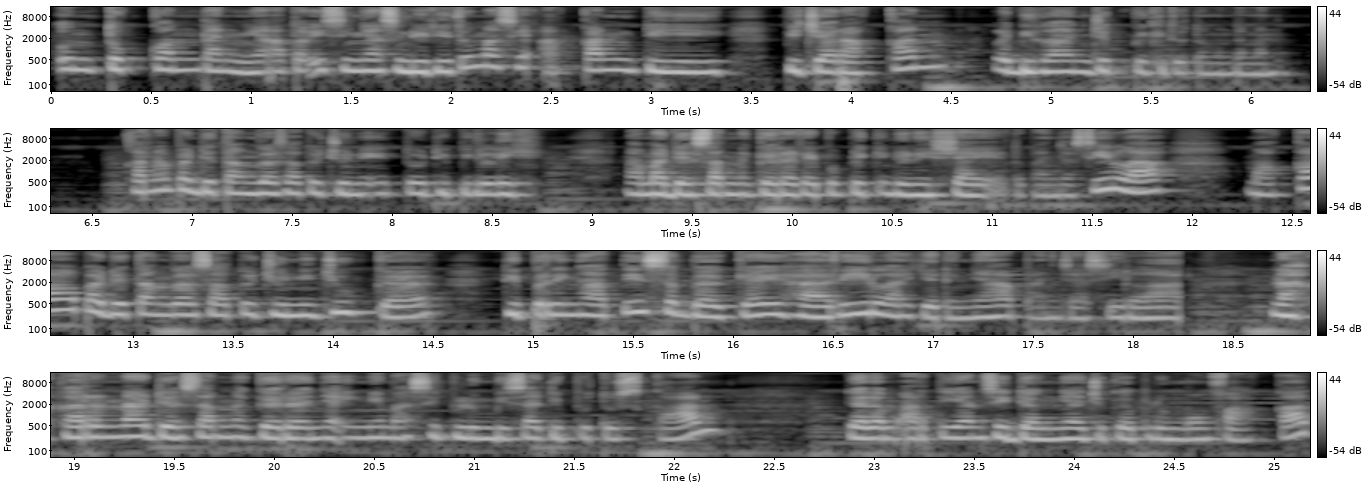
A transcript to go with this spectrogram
Untuk kontennya atau isinya sendiri itu masih akan dibicarakan lebih lanjut begitu teman-teman. Karena pada tanggal 1 Juni itu dipilih nama dasar negara Republik Indonesia yaitu Pancasila, maka pada tanggal 1 Juni juga diperingati sebagai hari lahirnya Pancasila. Nah, karena dasar negaranya ini masih belum bisa diputuskan, dalam artian sidangnya juga belum mufakat,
